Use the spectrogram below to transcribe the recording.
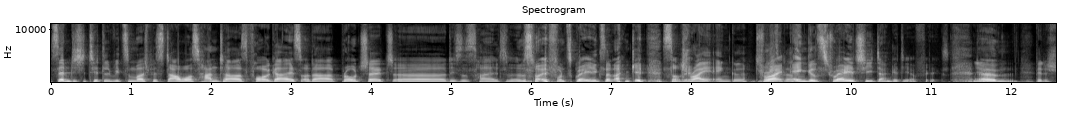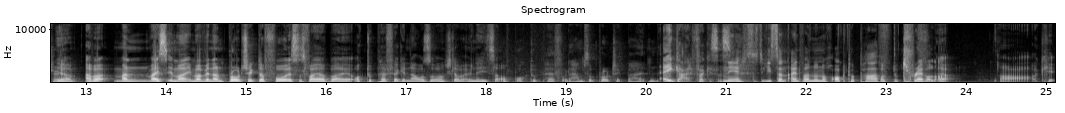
sämtliche Titel wie zum Beispiel Star Wars Hunters, Fall Guys oder Project, äh, dieses halt, äh, das neue von Square Enix halt eingehen. Sorry. Triangle. Triangle Strategy, danke dir, Felix. Ja, ähm, bitteschön. Ja, aber man weiß immer, immer wenn ein Project davor ist, das war ja bei Octopath ja genauso. Ich glaube, am Ende hieß er auch Octopath oder haben so Project behalten. Egal, vergiss es. Nee, es hieß dann einfach nur noch Octopath, Octopath Traveler. Ja. Ah, oh, okay.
